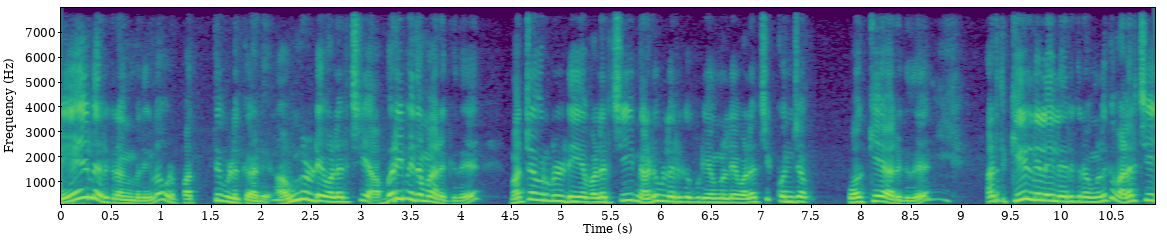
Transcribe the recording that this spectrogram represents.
மேலே இருக்கிறாங்க பார்த்தீங்களா ஒரு பத்து விழுக்காடு. அவங்களுடைய வளர்ச்சி அபரிமிதமாக இருக்குது. மற்றவர்களுடைய வளர்ச்சி நடுவில் இருக்கக்கூடியவங்களுடைய வளர்ச்சி கொஞ்சம் ஓகேயா இருக்குது. அடுத்து கீழ்நிலையில் இருக்கிறவங்களுக்கு வளர்ச்சியே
